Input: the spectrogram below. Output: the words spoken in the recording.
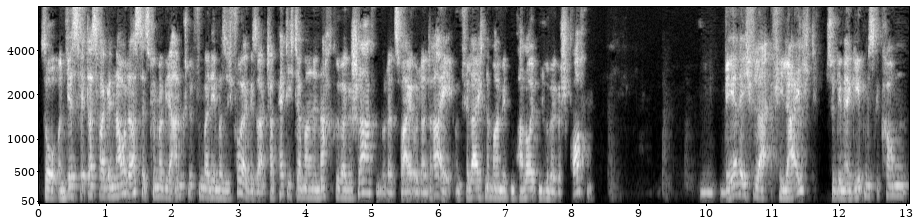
So, und jetzt, das war genau das. Jetzt können wir wieder anknüpfen bei dem, was ich vorher gesagt habe. Hätte ich da mal eine Nacht drüber geschlafen oder zwei oder drei und vielleicht nochmal mit ein paar Leuten drüber gesprochen, wäre ich vielleicht zu dem Ergebnis gekommen,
